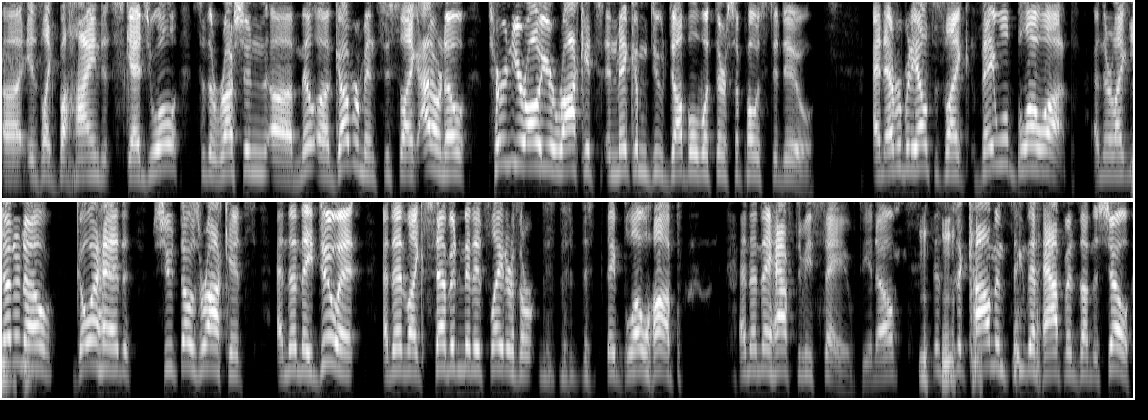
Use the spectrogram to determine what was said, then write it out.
uh, is like behind its schedule. So the Russian uh, mil- uh, government's just like, I don't know, turn your all your rockets and make them do double what they're supposed to do. And everybody else is like, they will blow up. And they're like, no, no, no, go ahead, shoot those rockets. And then they do it. And then like seven minutes later, the, the- they blow up. and then they have to be saved. You know, this is a common thing that happens on the show,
